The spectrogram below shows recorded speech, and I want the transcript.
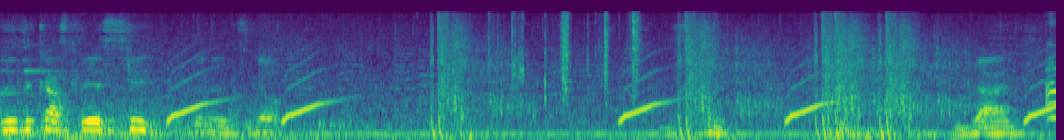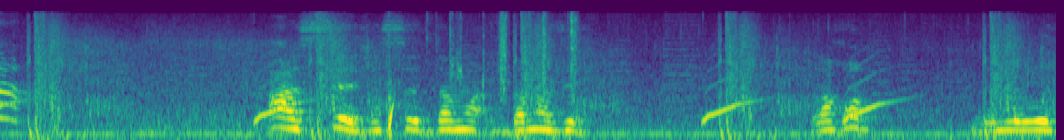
ديد كاست لي سي ليتس جو بعد آه السيج السيج دما دما زيد الآخر من الوش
